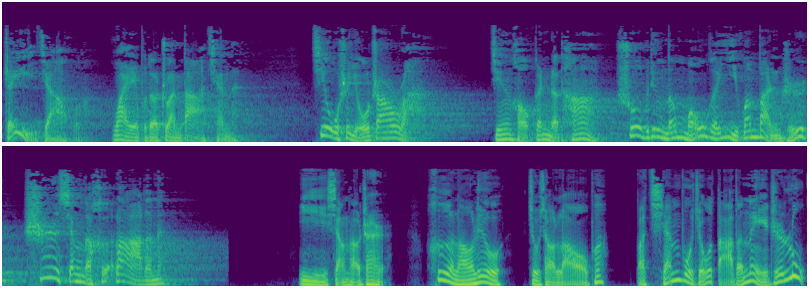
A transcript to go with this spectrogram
这家伙怪不得赚大钱呢，就是有招啊！今后跟着他，说不定能谋个一官半职，吃香的喝辣的呢。一想到这儿，贺老六就叫老婆把前不久打的那只鹿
